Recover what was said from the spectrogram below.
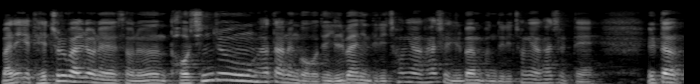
만약에 대출 관련해서는 더 신중하다는 거거든요. 일반인들이 청약하실, 일반 분들이 청약하실 때. 일단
